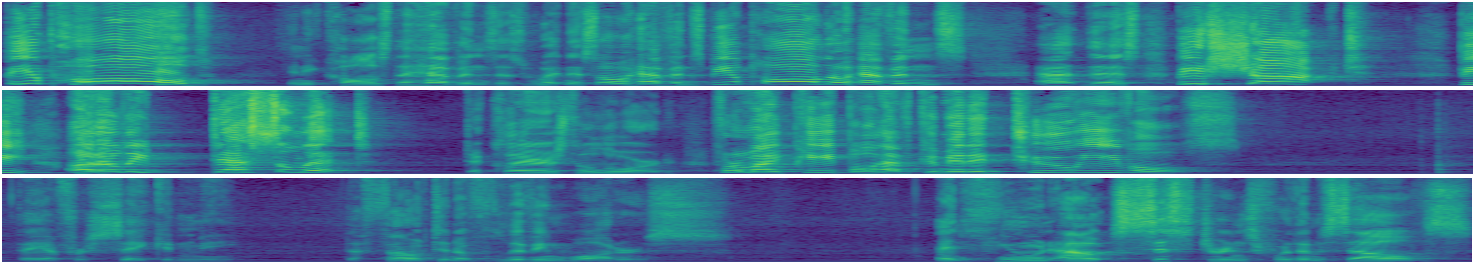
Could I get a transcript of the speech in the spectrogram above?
Be appalled. And he calls the heavens as witness. O heavens, be appalled, O heavens, at this. Be shocked be utterly desolate, declares the Lord. For my people have committed two evils. They have forsaken me, the fountain of living waters, and hewn out cisterns for themselves,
